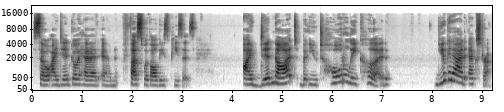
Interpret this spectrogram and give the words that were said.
So I did go ahead and fuss with all these pieces. I did not, but you totally could. You could add extra.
